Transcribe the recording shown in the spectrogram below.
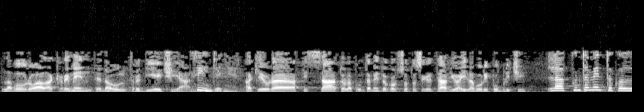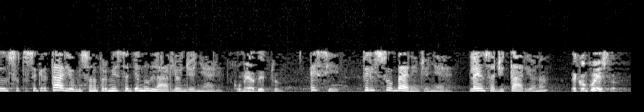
lavoro alacremente da oltre dieci anni. Sì, ingegnere. A che ora ha fissato l'appuntamento col sottosegretario ai lavori pubblici? L'appuntamento col sottosegretario mi sono permessa di annullarlo, ingegnere. Come ha detto? Eh sì, per il suo bene, ingegnere. Lei è un sagittario, no? E con questo?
